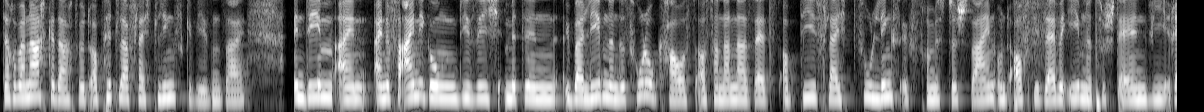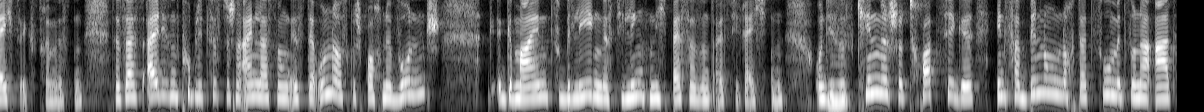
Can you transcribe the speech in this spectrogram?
darüber nachgedacht wird, ob Hitler vielleicht links gewesen sei, in dem ein, eine Vereinigung, die sich mit den Überlebenden des Holocaust auseinandersetzt, ob die vielleicht zu linksextremistisch seien und auf dieselbe Ebene zu stellen wie Rechtsextremisten. Das heißt, all diesen publizistischen Einlassungen ist der unausgesprochene Wunsch gemein zu belegen, dass die Linken nicht besser sind als die Rechten. Und dieses kindische, trotzige in Verbindung noch dazu mit so einer Art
